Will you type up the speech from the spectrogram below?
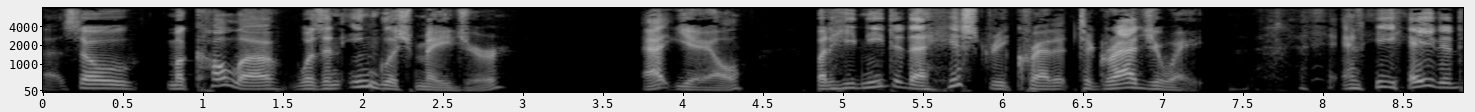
Uh, so McCullough was an English major at Yale, but he needed a history credit to graduate, and he hated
